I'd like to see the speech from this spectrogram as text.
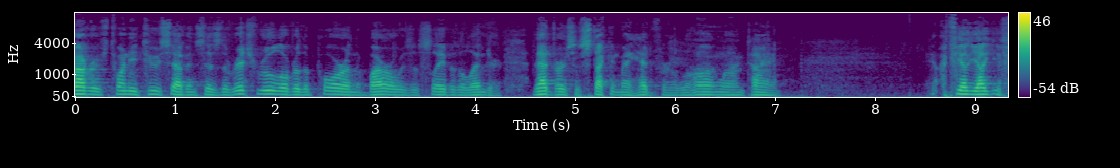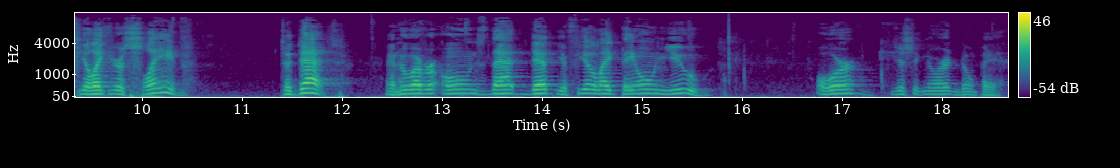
Proverbs 22, 7 says, The rich rule over the poor, and the borrower is a slave of the lender. That verse is stuck in my head for a long, long time. I feel you feel like you're a slave to debt. And whoever owns that debt, you feel like they own you. Or just ignore it and don't pay it.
